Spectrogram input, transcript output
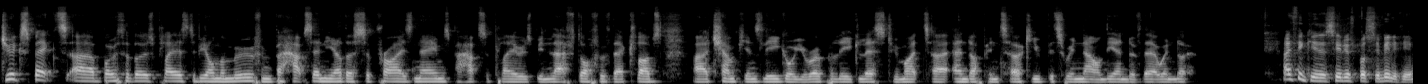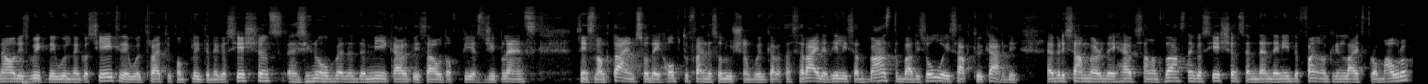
Do you expect uh, both of those players to be on the move and perhaps any other surprise names, perhaps a player who's been left off of their club's uh, Champions League or Europa League list who might uh, end up in Turkey between now and the end of their window? I think it's a serious possibility. Now, this week, they will negotiate. They will try to complete the negotiations. As you know better than me, Icardi is out of PSG plans since long time. So they hope to find a solution with Galatasaray. The deal is advanced, but it's always up to Icardi. Every summer, they have some advanced negotiations, and then they need the final green light from Mauro.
